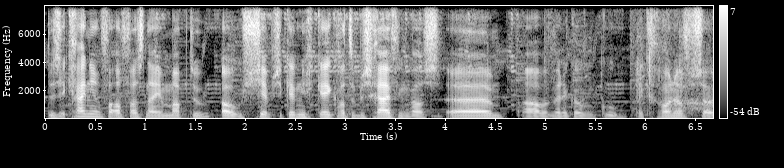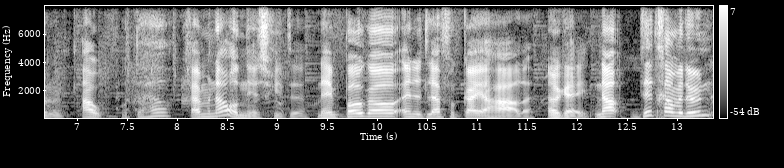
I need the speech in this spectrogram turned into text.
Dus ik ga in ieder geval vast naar je map toe. Oh, chips. Ik heb niet gekeken wat de beschrijving was. Ehm, oh, wat ben ik ook een cool. Ik ga gewoon even zo doen. Auw, wat de hel? Ga je me nou al neerschieten? Neem Pogo en het level kan je halen. Oké, nou, dit gaan we doen.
